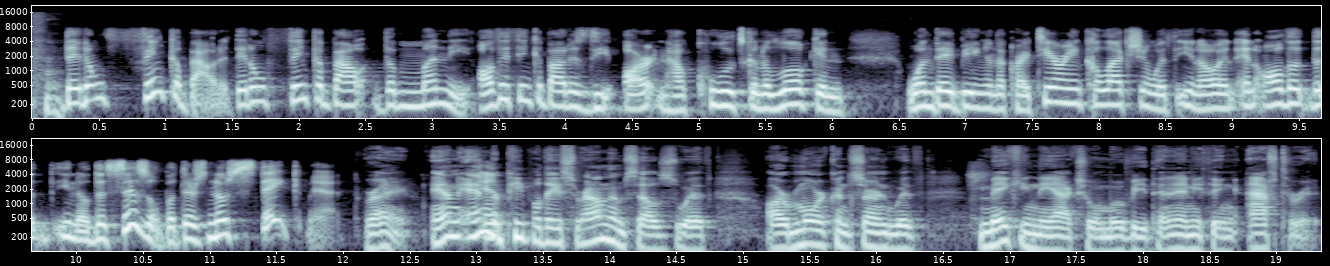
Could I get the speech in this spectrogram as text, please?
they don't think about it. They don't think about the money. All they think about is the art and how cool it's going to look and one day being in the Criterion collection with, you know, and, and all the, the you know, the sizzle, but there's no steak, man. Right. And, and, and the people they surround themselves with are more concerned with making the actual movie than anything after it.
